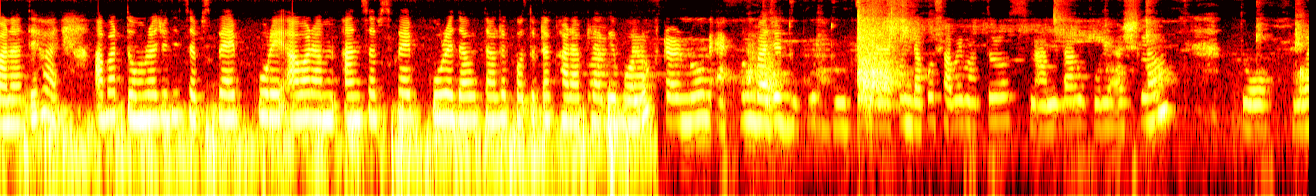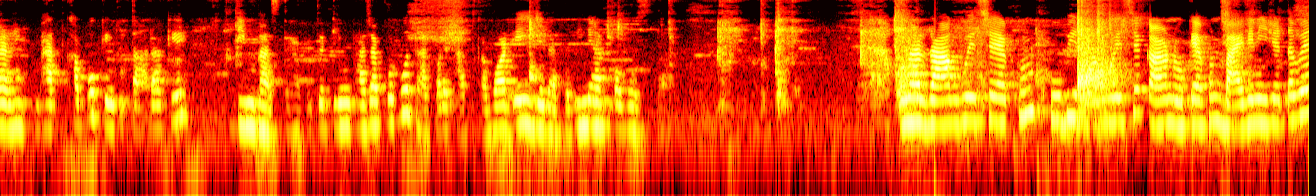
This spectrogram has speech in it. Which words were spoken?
বানাতে হয়। আবার তোমরা যদি সাবস্ক্রাইব করে আবার আনসাবস্ক্রাইব করে দাও, তাহলে কতটা খারাপ লাগে বলো? আফটারনুন এখন বাজে দুপুর দুটো আর এখন দেখো সবে মাত্র স্নান টান করে আসলাম। তো এবার ভাত খাব, কিন্তু তার আগে ডিম ভাজতে হবে। তো ডিম ভাজা করব, তারপরে ভাত খাব। আর এই যে দেখো, ইনার অবস্থা। ওনার রাগ হয়েছে এখন, খুবই রাগ হয়েছে, কারণ ওকে এখন বাইরে নিয়ে যেতে হবে।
